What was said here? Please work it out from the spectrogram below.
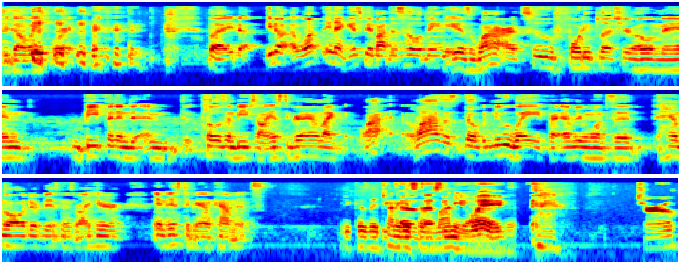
We're gonna wait for it. but you know, you know, one thing that gets me about this whole thing is why are two 40 plus year old men beefing and, and closing beefs on Instagram? Like, why why is this the new way for everyone to handle all of their business right here in Instagram comments? because they're trying Because to get some money new out wave. of it. True.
